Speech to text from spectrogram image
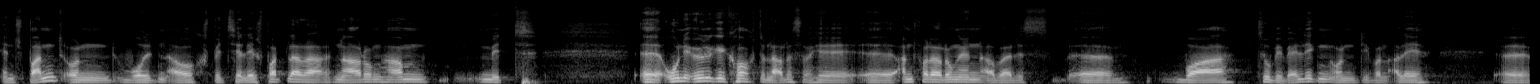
entspannt und wollten auch spezielle Sportlernahrung haben mit äh, ohne Öl gekocht und alles solche äh, Anforderungen, aber das äh, war zu bewältigen und die waren alle äh,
